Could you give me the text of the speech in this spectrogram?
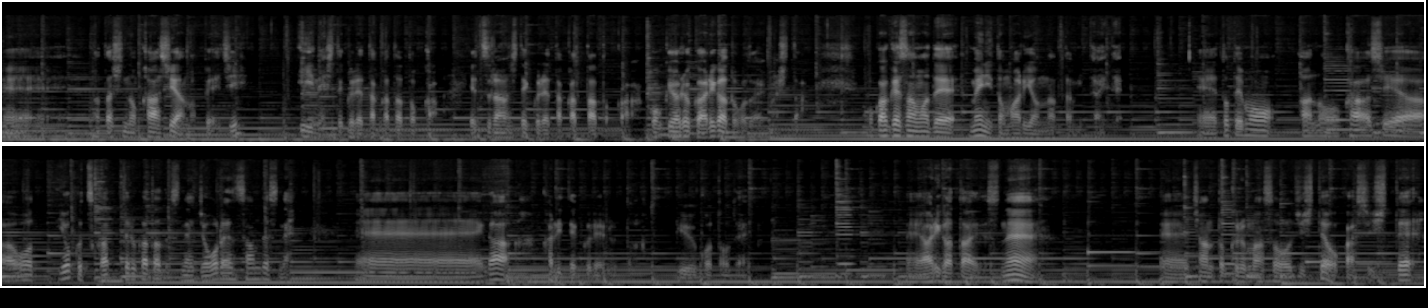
えー私のカーシェアのページ、いいねしてくれた方とか、閲覧してくれた方とか、ご協力ありがとうございました。おかげさまで目に留まるようになったみたいで、えー、とてもあのカーシェアをよく使ってる方ですね、常連さんですね、えー、が借りてくれるということで、えー、ありがたいですね、えちゃんと車掃除してお貸しして、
